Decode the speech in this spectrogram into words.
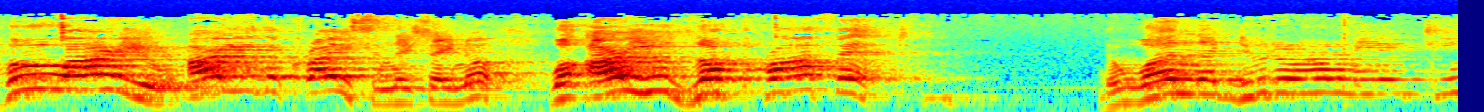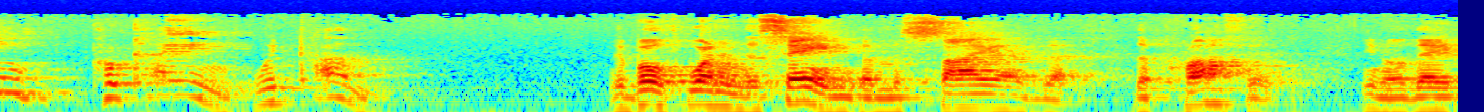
Who are you? Are you the Christ? And they say, No. Well, are you the prophet? The one that Deuteronomy 18 proclaimed would come. They're both one and the same, the Messiah, the, the prophet. You know, they,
